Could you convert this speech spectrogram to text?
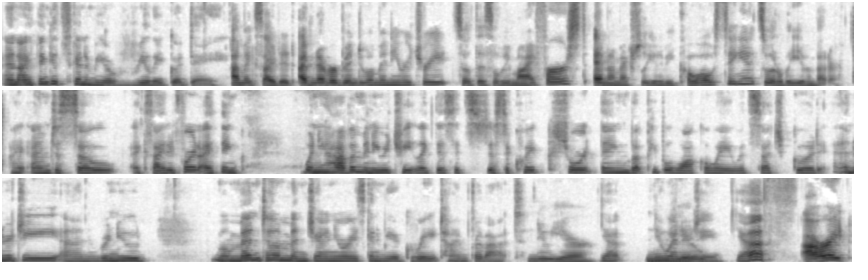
and I think it's going to be a really good day. I'm excited. I've never been to a mini retreat, so this will be my first, and I'm actually going to be co hosting it, so it'll be even better. I, I'm just so excited for it. I think when you have a mini retreat like this, it's just a quick, short thing, but people walk away with such good energy and renewed momentum. And January is going to be a great time for that. New year. Yep, new New you. energy. Yes. All right.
